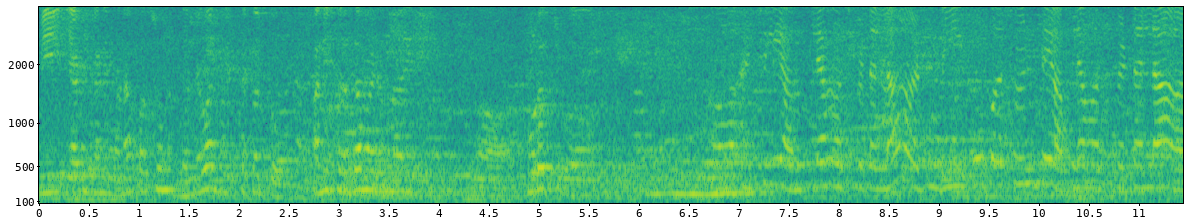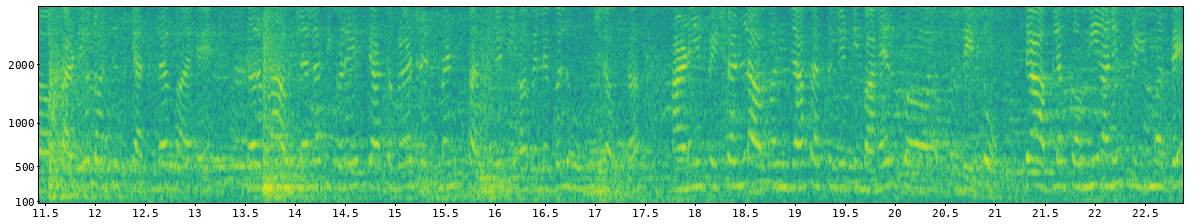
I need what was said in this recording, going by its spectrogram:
मी या ठिकाणी मनापासून धन्यवाद व्यक्त करतो. आणि श्रद्धा मॅडमला एक थोडं ॲक्च्युली आपल्या हॉस्पिटलला टुडी इकोपासून ते आपल्या हॉस्पिटलला कार्डिओलॉजिस्ट कॅथलॅब आहे. तर मग आपल्याला तिकडे त्या सगळ्या ट्रीटमेंट्स फॅसिलिटी अवेलेबल होऊ शकतात. आणि पेशंटला आपण ज्या फॅसिलिटी बाहेर क देतो त्या आपल्या कमी आणि फ्रीमध्ये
